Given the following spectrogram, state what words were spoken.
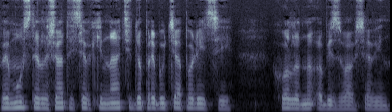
ви мусите лишатися в кімнаті до прибуття поліції, холодно обізвався він.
